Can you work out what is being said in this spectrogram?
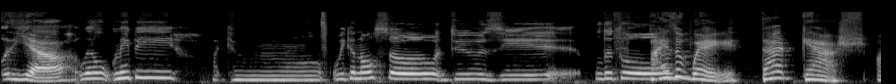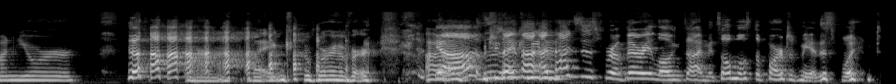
Well, Yeah, well, maybe I can. We can also do the little. By the way, that gash on your arm, leg, wherever. yeah, um, I've, like me I've had this for a very long time. It's almost a part of me at this point.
